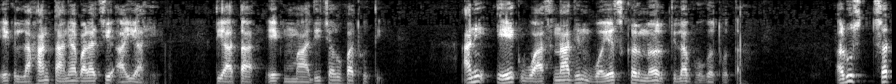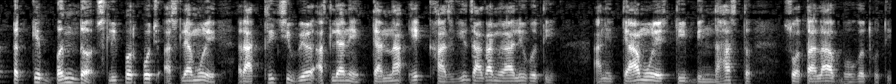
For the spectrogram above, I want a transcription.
एक लहान तान्याबाळाची आई आहे. ती आता एक मादीच्या रूपात होती. आणि एक वासनाधीन वयस्कर नर तिला भोगत होता. अडुसठ टक्के बंद स्लीपर कोच असल्यामुळे रात्रीची वेळ असल्याने त्यांना एक खाजगी जागा मिळाली होती आणि त्यामुळेच ती बिनधास्त स्वतःला भोगत होती.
